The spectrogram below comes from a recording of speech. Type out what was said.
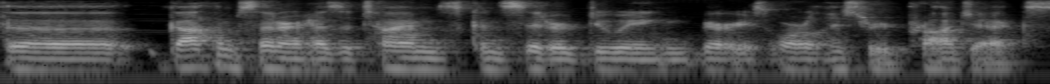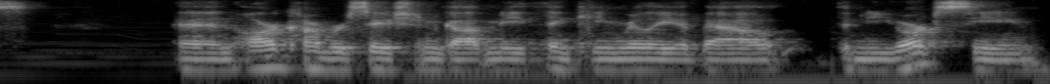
the Gotham Center has at times considered doing various oral history projects, and our conversation got me thinking really about the New York scene,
